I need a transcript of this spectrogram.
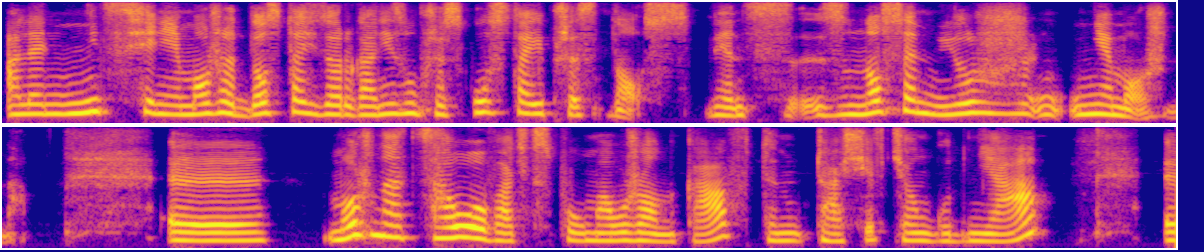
ale nic się nie może dostać do organizmu przez usta i przez nos, więc z nosem już nie można. Można całować współmałżonka w tym czasie, w ciągu dnia, y,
